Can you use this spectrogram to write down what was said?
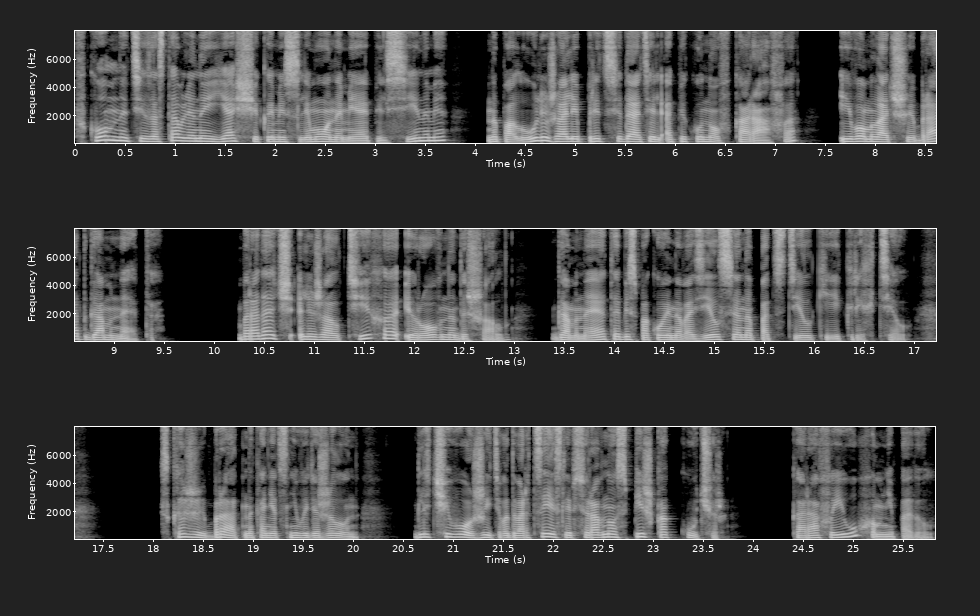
В комнате, заставленной ящиками с лимонами и апельсинами, на полу лежали председатель опекунов Карафа — и его младший брат Гамнета. Бородач лежал тихо и ровно дышал. Гамнета беспокойно возился на подстилке и кряхтел. «Скажи, брат», — наконец не выдержал он, «для чего жить во дворце, если все равно спишь, как кучер?» Карафа и ухом не повел.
